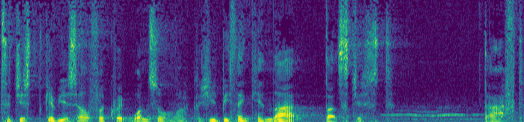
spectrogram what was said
to just give yourself a quick once over because you'd be thinking that that's just daft.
